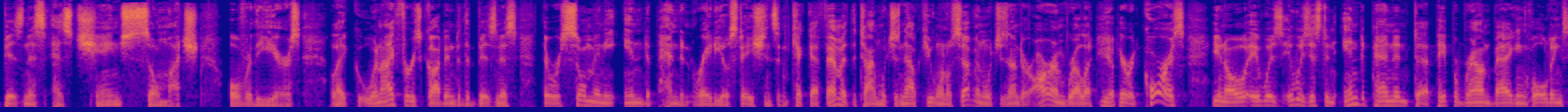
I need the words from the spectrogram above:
business has changed so much over the years. Like when I first got into the business, there were so many independent radio stations and Kick FM at the time, which is now Q107, which is under our umbrella here at Corus. You know, it was it was just an independent uh, paper brown bagging holdings.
